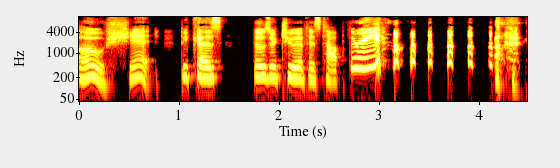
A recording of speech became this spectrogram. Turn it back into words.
oh shit, because those are two of his top three.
